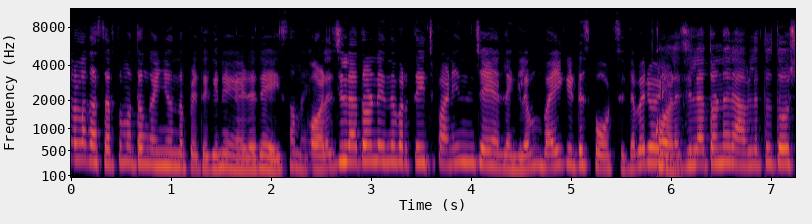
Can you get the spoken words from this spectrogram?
രാവിലത്തുള്ള കസർത്ത് മൊത്തം കഴിഞ്ഞ് വന്നപ്പോഴത്തേക്കിന് ഏഴരയായി സമയം. കോളേജ് ഇല്ലാത്തതുകൊണ്ട് ഇന്ന് പ്രത്യേകിച്ച് പണിയൊന്നും ചെയ്യാനില്ലെങ്കിലും വൈകിട്ട് സ്പോർട്സിന്റെ പരിപാടി കോളേജ് ഇല്ലാത്തതുകൊണ്ട് രാവിലത്തെ ദോശ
